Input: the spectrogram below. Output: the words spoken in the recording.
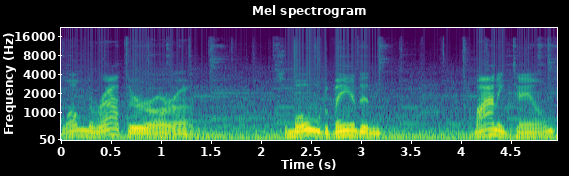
Along the route there are um, some old abandoned mining towns.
